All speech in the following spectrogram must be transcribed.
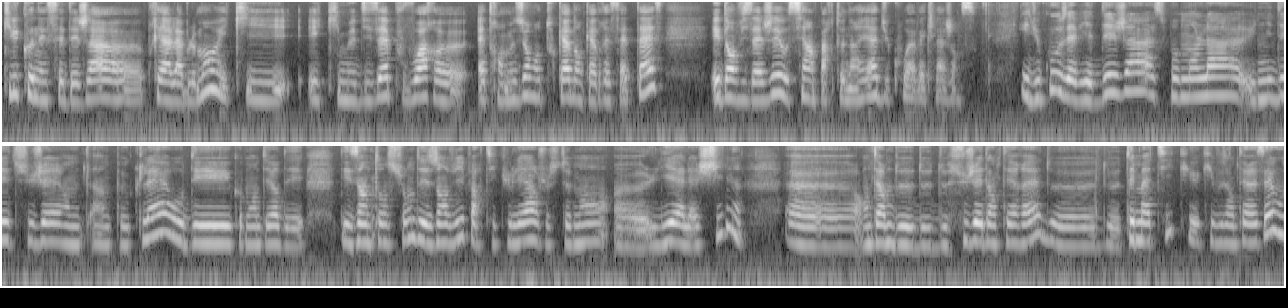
qu'il connaissait déjà préalablement et qui, et qui me disait pouvoir être en mesure en tout cas d'encadrer cette thèse et d'envisager aussi un partenariat du coup avec l'agence. Et du coup, vous aviez déjà à ce moment-là une idée de sujet un, peu claire ou des, comment dire, des, intentions, des envies particulières justement euh, liées à la Chine euh, en termes de, sujets d'intérêt, de, thématiques qui vous intéressaient ou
